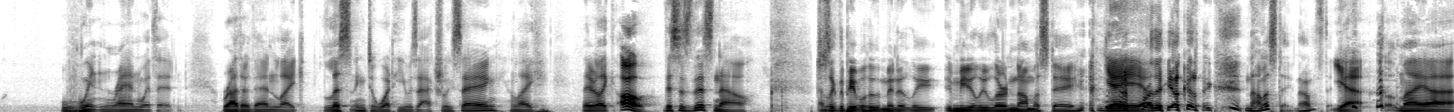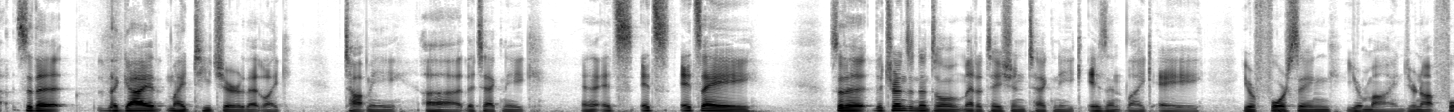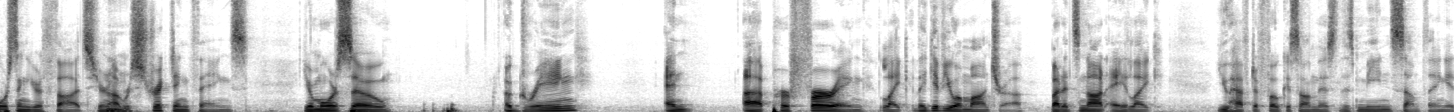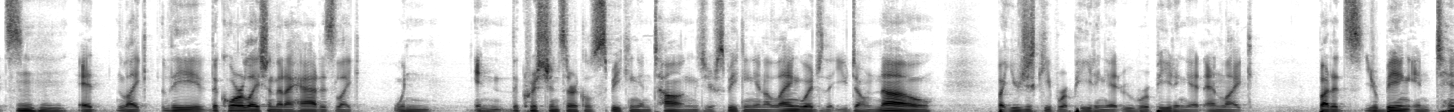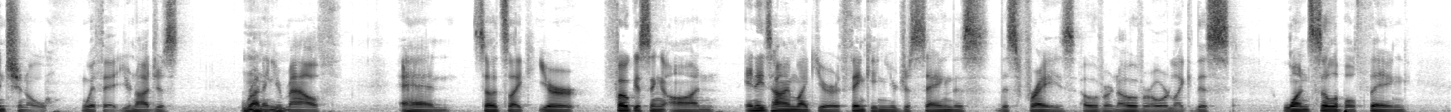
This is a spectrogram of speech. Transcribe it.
went and ran with it rather than like listening to what he was actually saying. Like they're like oh this is this now Just like the people who immediately immediately learn Namaste. Yeah, yeah, yeah. For their yoga, like Namaste, Namaste. yeah my uh so the the guy my teacher that like taught me uh the technique and it's it's it's a so the the transcendental meditation technique isn't like a you're forcing your mind you're not forcing your thoughts you're not Mm. restricting things you're more so agreeing and uh preferring like they give you a mantra but it's not a like you have to focus on this this means something it's Mm-hmm. it like the the correlation that i had is like when in the christian circles speaking in tongues you're speaking in a language that you don't know but you just keep repeating it repeating it and like but it's you're being intentional with it you're not just running your Mhm. mouth and so it's like you're focusing on anytime like you're thinking you're just saying this this phrase over and over or like this one syllable thing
